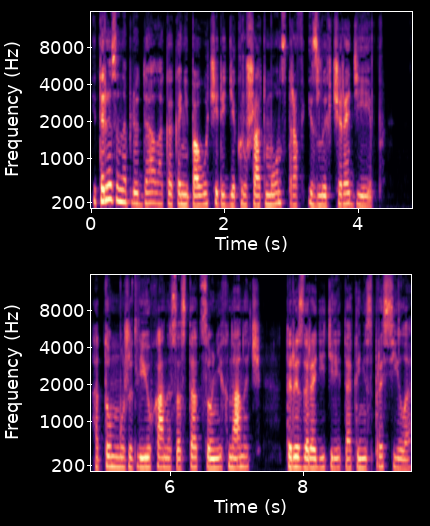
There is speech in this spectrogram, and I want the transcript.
и Тереза наблюдала, как они по очереди крушат монстров и злых чародеев. О том, может ли Юханес остаться у них на ночь, Тереза родителей так и не спросила.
